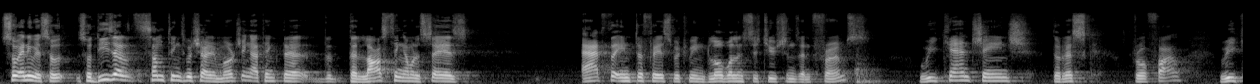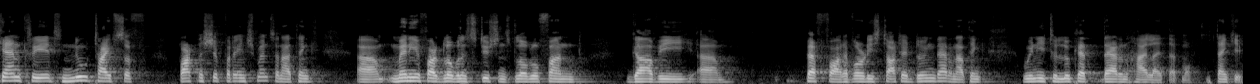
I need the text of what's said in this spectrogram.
So anyway, so, so these are some things which are emerging. I think the, the, the last thing I want to say is at the interface between global institutions and firms, we can change the risk profile. We can create new types of partnership arrangements. And I think um, many of our global institutions, Global Fund, Gavi, um, PEPFAR have already started doing that. And I think we need to look at that and highlight that more. Thank you.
